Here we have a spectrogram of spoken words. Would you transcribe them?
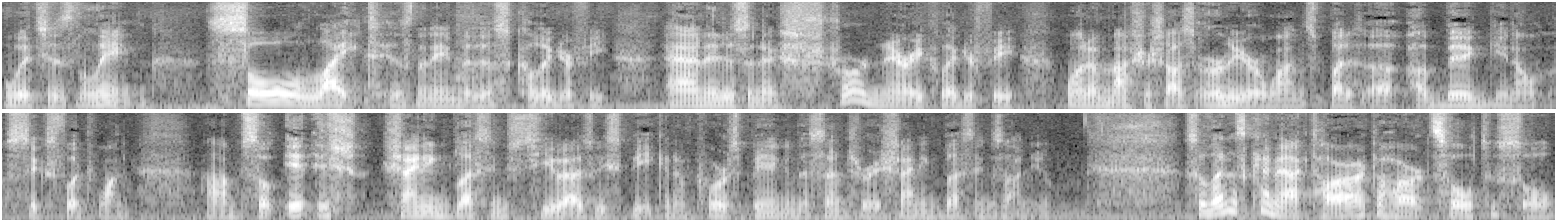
which is Ling. Soul Light is the name of this calligraphy. And it is an extraordinary calligraphy one of Master Sha's earlier ones but a, a big you know six foot one. Um, so it is shining blessings to you as we speak. And of course being in the center is shining blessings on you. So let us connect heart to heart soul to soul.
